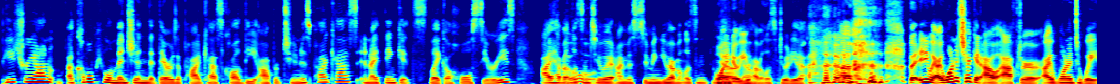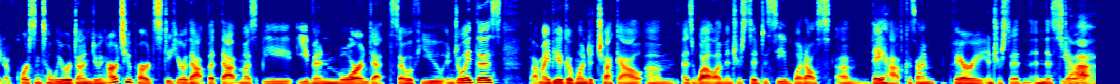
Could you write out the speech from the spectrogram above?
Patreon, a couple people mentioned that there is a podcast called the Opportunist Podcast, and I think it's like a whole series. I haven't listened Oh. to it. I'm assuming you haven't listened. Well, I No, know you haven't listened to it either. Um, but anyway, I want to check it out after. I wanted to wait, of course, until we were done doing our two parts to hear that, but that must be even more in depth. So if you enjoyed this, that might be a good one to check out um, as well. I'm interested to see what else um, they have because I'm very interested in, in this story. Yeah,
